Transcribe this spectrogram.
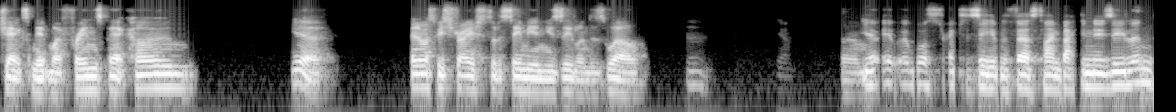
Jack's met my friends back home. Yeah, and it must be strange to sort of see me in New Zealand as well. Mm. Um, Yeah, it, it was strange to see him the first time back in New Zealand.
